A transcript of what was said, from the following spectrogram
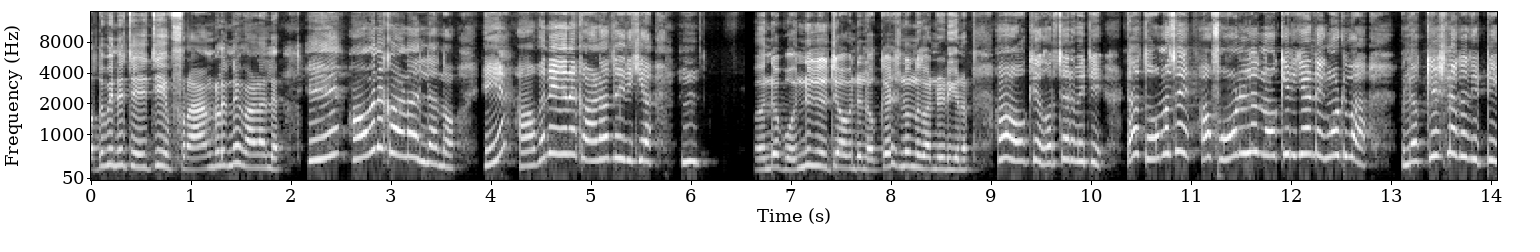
അത് പിന്നെ ചേച്ചി ഫ്രാങ്ക്ലിനെ കാണാല്ലേ? ഏ അവനെ കാണാനില്ലെന്നോ? ഏ അവനെങ്ങനെ കാണാതെ ഇരിക്കുക എന്റെ പൊന്നു ചേച്ചി അവന്റെ ലൊക്കേഷൻ ഒന്ന് കണ്ടുപിടിക്കണം. ആ ഓക്കെ കുറച്ച് നേരം വെയിറ്റ് ഡാ തോമസേ ആ ഫോണിൽ നോക്കിയിരിക്കാണ്ട് ഇങ്ങോട്ട് വാ. ലൊക്കേഷനൊക്കെ കിട്ടി.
